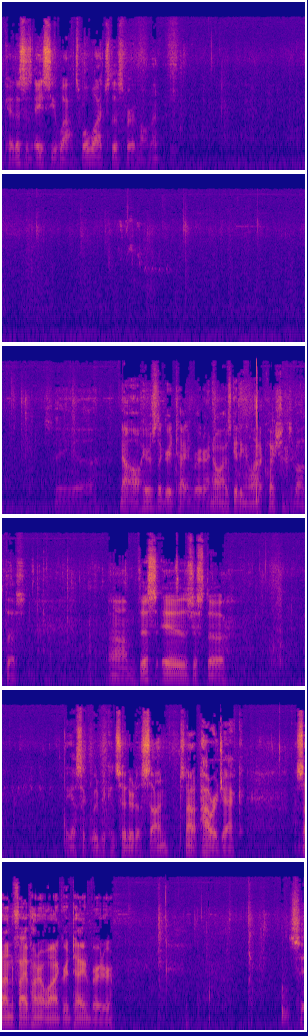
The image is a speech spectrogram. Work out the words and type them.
Okay, this is AC watts. We'll watch this for a moment. See, uh, now, oh, here's the grid tie inverter. I know I was getting a lot of questions about this. Um, this is just a, I guess it would be considered a sun. It's not a power jack. Sun 500 watt grid tie inverter. Let's see,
